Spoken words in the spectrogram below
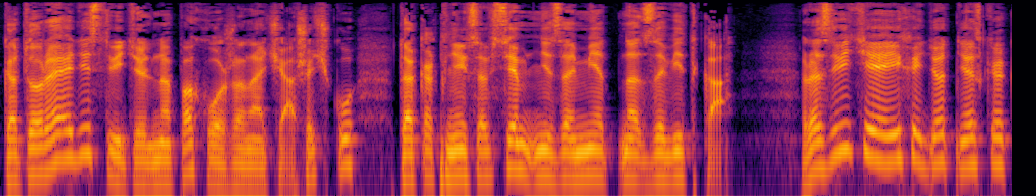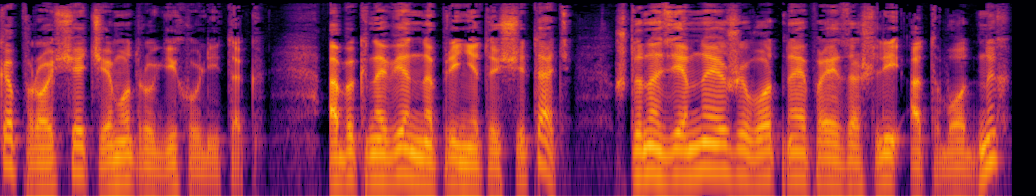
которая действительно похожа на чашечку, так как в ней совсем незаметно завитка. Развитие их идет несколько проще, чем у других улиток. Обыкновенно принято считать, что наземные животные произошли от водных,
